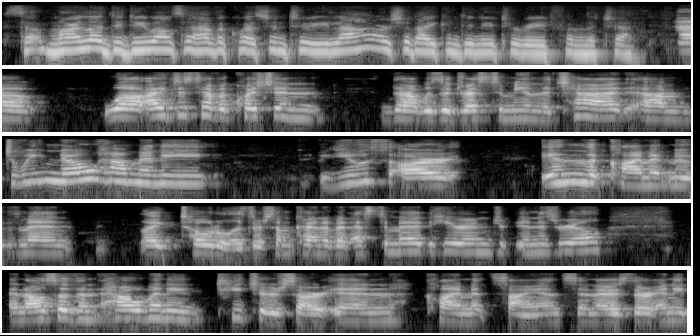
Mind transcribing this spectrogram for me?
So Marla, did you also have a question to Hila or should I continue to read from the chat? Uh, well, I just have a question that was addressed to me in the chat. Um, do we know how many youth are in the climate movement, like total? Is there some kind of an estimate here in, in Israel? And also then how many teachers are in climate science? And is there any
